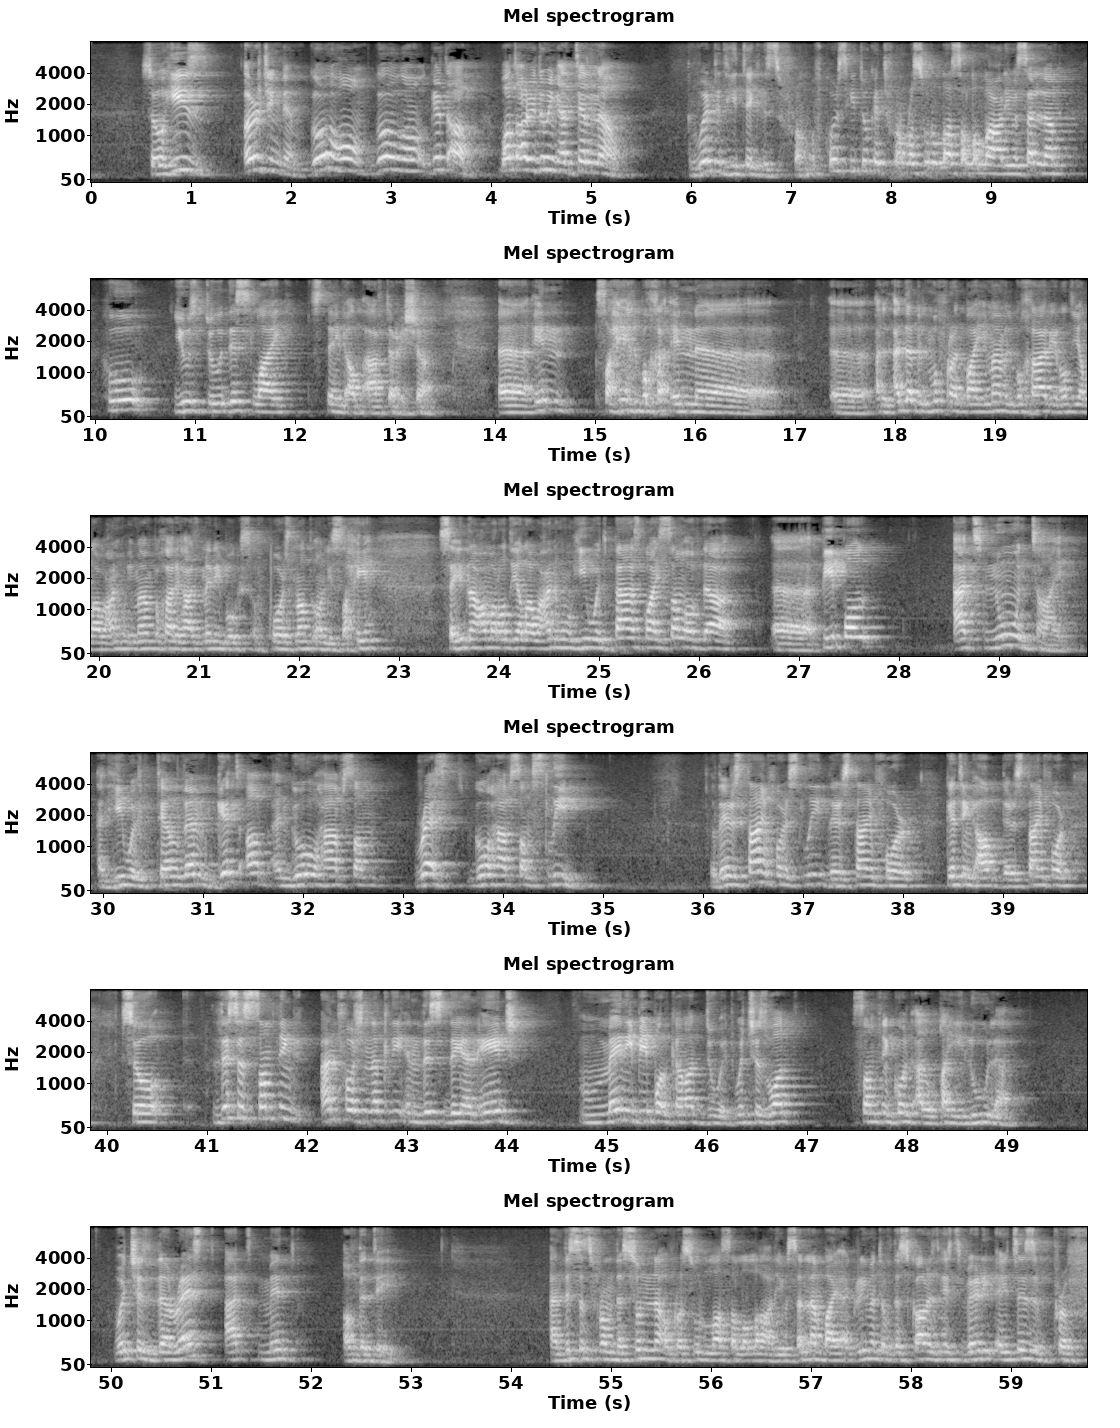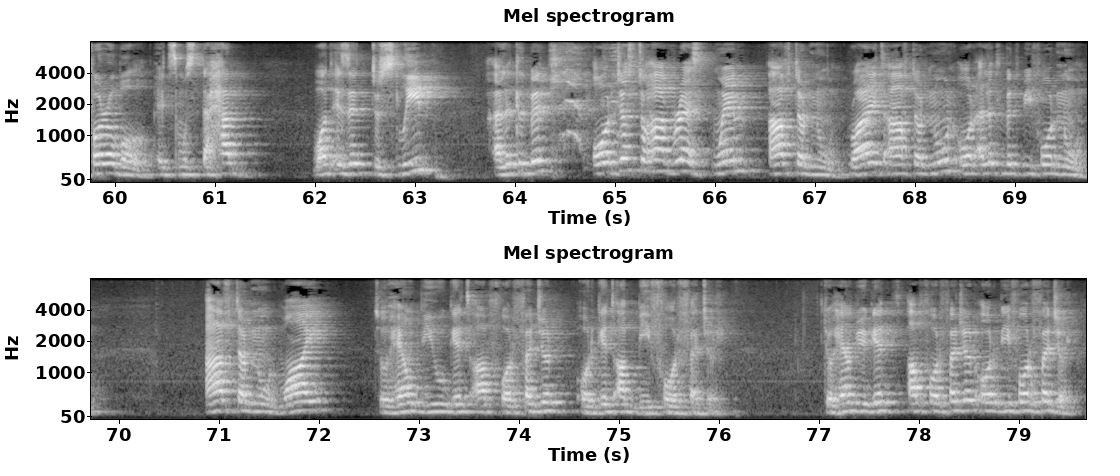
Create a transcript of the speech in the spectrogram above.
So he's urging them, go home, go, go, get up. What are you doing until now? And where did he take this from? Of course, he took it from Rasulullah sallallahu wasallam, who used to dislike staying up after Isha. Uh, in Sahih al-Bukhari, in uh, uh, Al-Adab al-Mufrad by Imam al-Bukhari radiallahu anhu, Imam Bukhari has many books, of course, not only Sahih. Sayyidina Umar radiallahu anhu, he would pass by some of the uh, people at noon time and he will tell them, get up and go have some rest, go have some sleep. So there's time for sleep, there's time for getting up, there's time for. So this is something, unfortunately, in this day and age, many people cannot do it, which is what something called al qaylula, which is the rest at mid of the day. And this is from the Sunnah of Rasulullah sallallahu alaihi wasallam. By agreement of the scholars, it's very, it is preferable. It's mustahab. What is it to sleep a little bit, or just to have rest when? Afternoon right afternoon or a little bit before noon? Afternoon why? To help you get up for fajr or get up before fajr. To help you get up for fajr or before fajr.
